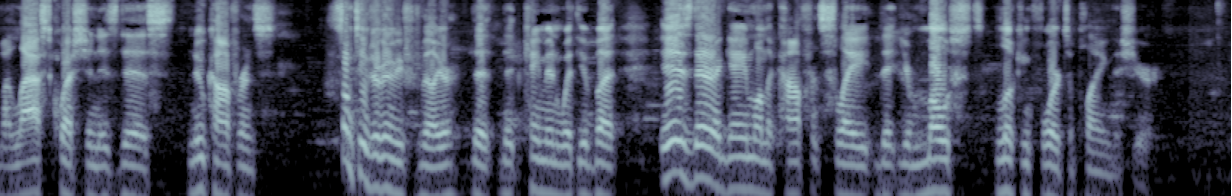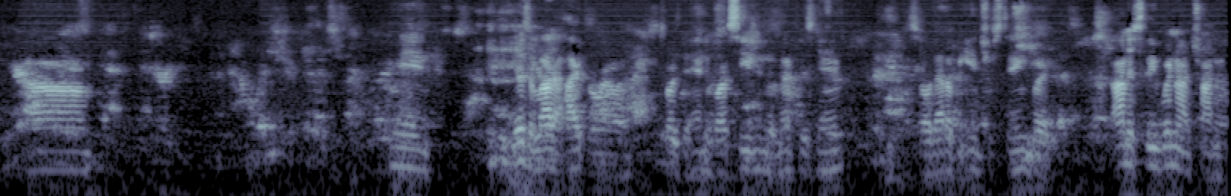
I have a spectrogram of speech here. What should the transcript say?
My last question is this: new conference. Some teams are going to be familiar that that came in with you, but is there a game on the conference slate that you're most looking forward to playing this year? Um, I mean, there's a lot of hype around towards the end of our season, the Memphis game. So that'll be interesting. But honestly, we're not trying to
